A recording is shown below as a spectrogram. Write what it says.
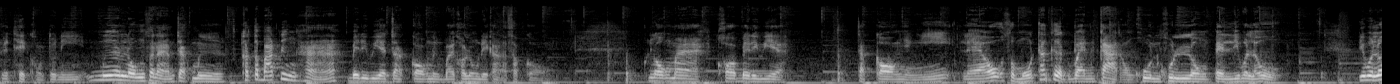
ด้วยเทคของตัวนี้ เมื่อลงสนามจากมือคัตตบัตหนึ่งหาเบริเวียจากกองหนึ่งใบเขาลงเรียกาดแล้วสับกอง ลงมาคอเบริเวียจากกองอย่างนี้ แล้วสมมุติถ้าเกิดแวนการ์ดของคุณคุณลงเป็นริเวโลริเวโล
